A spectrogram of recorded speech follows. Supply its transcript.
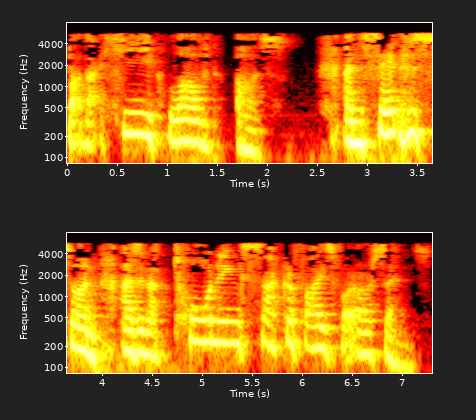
but that He loved us and sent His Son as an atoning sacrifice for our sins.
